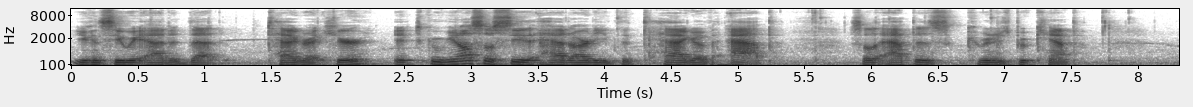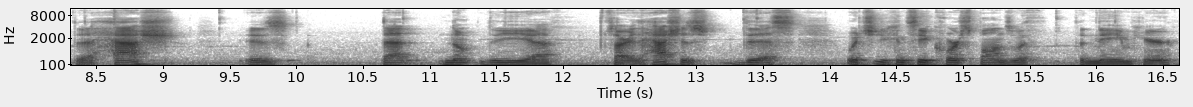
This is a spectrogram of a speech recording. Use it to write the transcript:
You can see we added that tag right here. It, we can also see that it had already the tag of app. So the app is Kubernetes Bootcamp. The hash is that no, the uh, sorry, the hash is this, which you can see corresponds with the name here.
